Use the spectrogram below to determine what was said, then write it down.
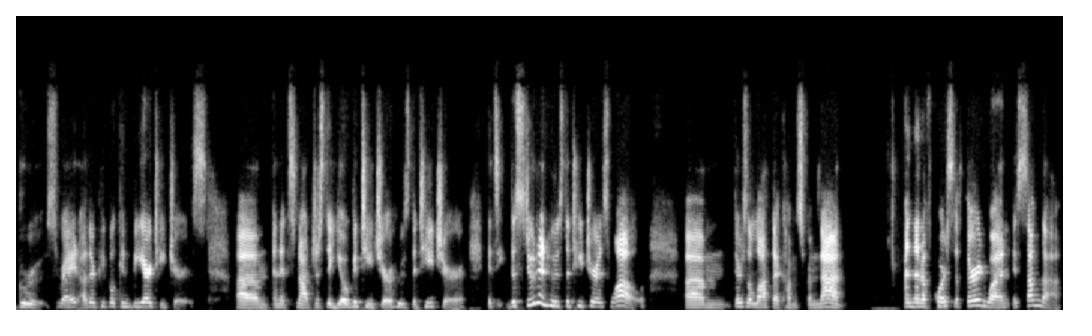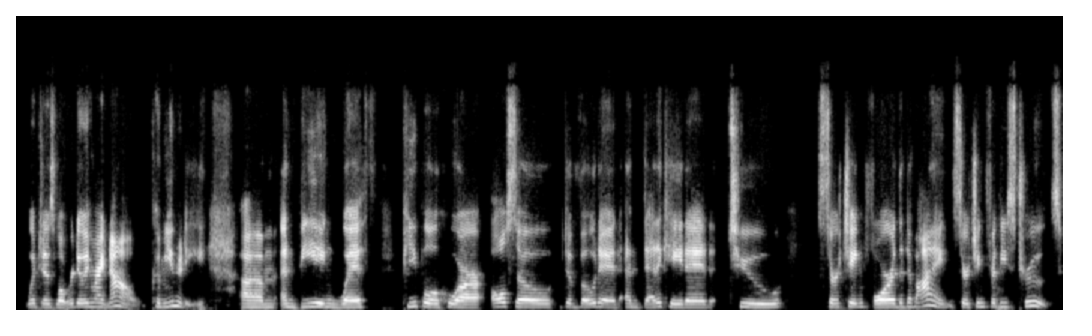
gurus right? Other people can be our teachers. Um, and it's not just the yoga teacher who's the teacher. It's the student who's the teacher as well. Um, there's a lot that comes from that and then, of course, the third one is Sangha, which is what we're doing right now community um, and being with people who are also devoted and dedicated to searching for the divine, searching for these truths,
